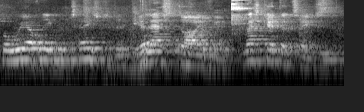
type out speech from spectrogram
But we haven't even tasted it yet. Let's dive in. Let's get the taste.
